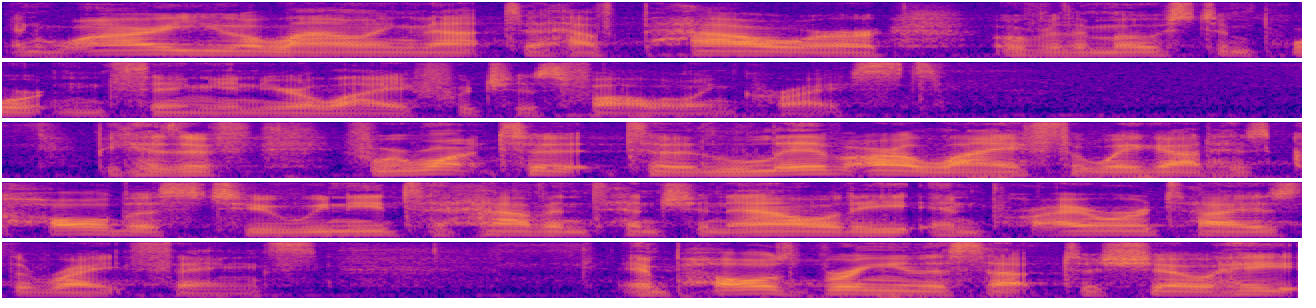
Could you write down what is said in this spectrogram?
And why are you allowing that to have power over the most important thing in your life, which is following Christ? Because if, if we want to, to live our life the way God has called us to, we need to have intentionality and prioritize the right things. And Paul's bringing this up to show hey,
